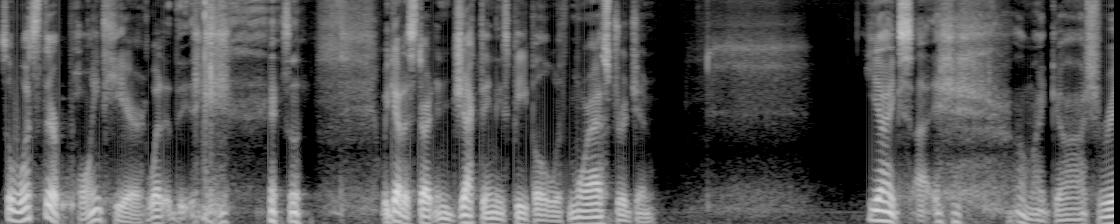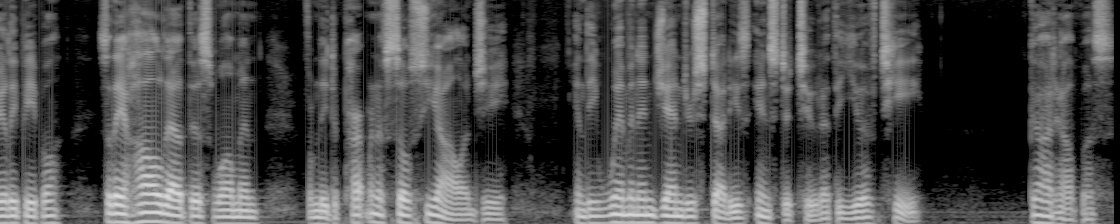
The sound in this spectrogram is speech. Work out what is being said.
So, what's their point here? What, we got to start injecting these people with more estrogen. Yikes. I, oh my gosh, really, people? So they hauled out this woman from the Department of Sociology in the Women and Gender Studies Institute at the U of T. God help us.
